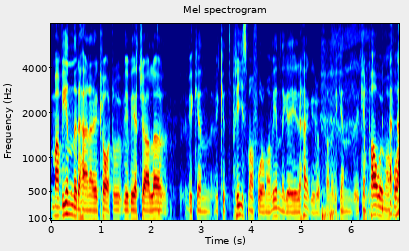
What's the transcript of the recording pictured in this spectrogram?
man vinner det här när det är klart och vi vet ju alla vilken, vilket pris man får om man vinner grejer i den här gruppen, vilken, vilken power man får.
